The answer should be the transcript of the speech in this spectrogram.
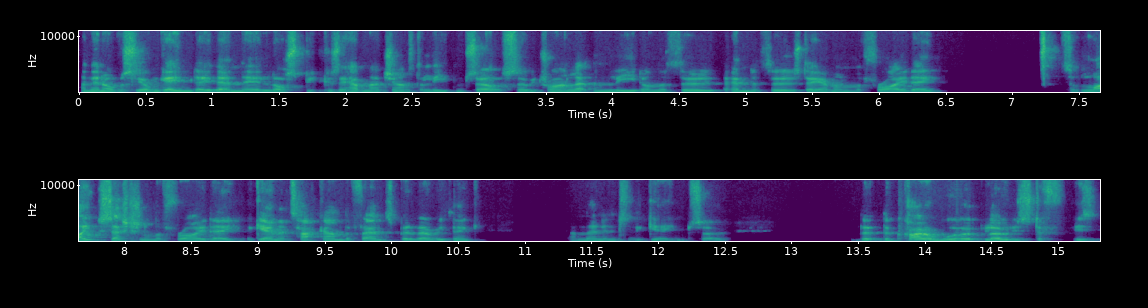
And then obviously on game day, then they're lost because they haven't had a chance to lead themselves. So we try and let them lead on the end of Thursday and on the Friday. It's a light session on the Friday. Again, attack and defense, bit of everything, and then into the game. So the, the kind of workload is is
